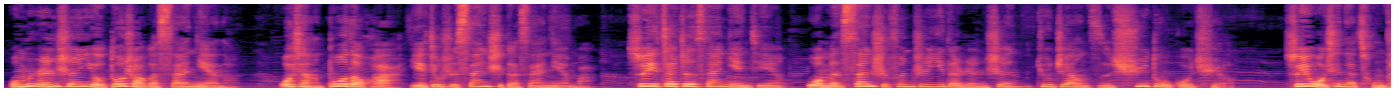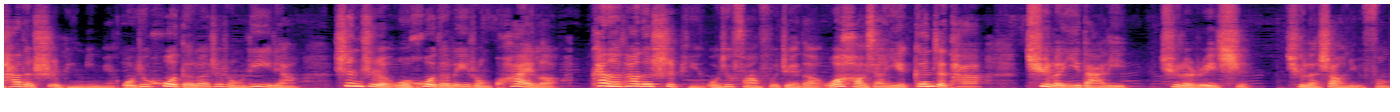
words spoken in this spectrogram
我们人生有多少个三年呢？我想多的话，也就是三十个三年吧。所以在这三年间，我们三十分之一的人生就这样子虚度过去了。所以我现在从他的视频里面，我就获得了这种力量，甚至我获得了一种快乐。看到他的视频，我就仿佛觉得我好像也跟着他去了意大利，去了瑞士，去了少女峰。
